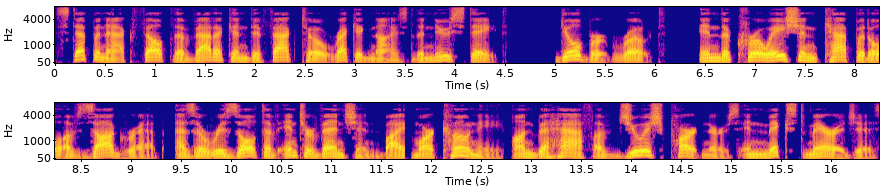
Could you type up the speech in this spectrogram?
Stepinac felt the Vatican de facto recognized the new state. Gilbert wrote, in the Croatian capital of Zagreb, as a result of intervention by Marconi on behalf of Jewish partners in mixed marriages,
